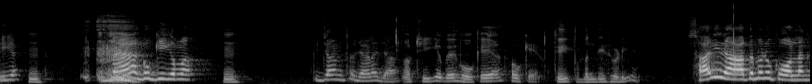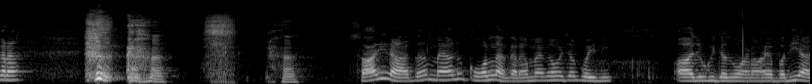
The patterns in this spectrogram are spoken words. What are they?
ਠੀਕ ਹੈ। ਮੈਂ ਅੱਗੋਂ ਕੀ ਕਵਾਂ? ਕਿ ਜਾਣ ਚੱਲ ਜਾਣਾ ਜਾ। ਉਹ ਠੀਕ ਹੈ ਬਈ ਹੋ ਕੇ ਆ। ਓਕੇ ਕੀ ਪਾਬੰਦੀ ਥੋੜੀ ਹੈ ਸਾਰੀ ਰਾਤ ਮੈਨੂੰ ਕਾਲ ਨਾ ਕਰਾਂ। ਸਾਰੀ ਰਾਤ ਮੈਂ ਉਹਨੂੰ ਕਾਲ ਨਾ ਕਰਾਂ। ਮੈਂ ਕਹਾਂ ਚਲ ਕੋਈ ਨਹੀਂ ਆ ਜਾਊਗੀ ਜਦੋਂ ਆਣਾ ਹੋਇਆ। ਵਧੀਆ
